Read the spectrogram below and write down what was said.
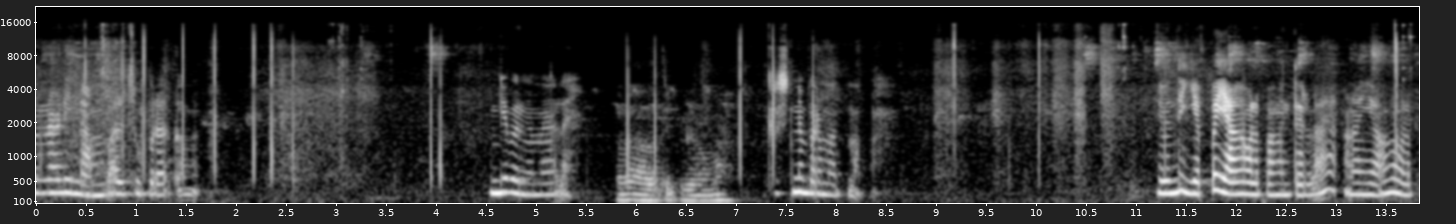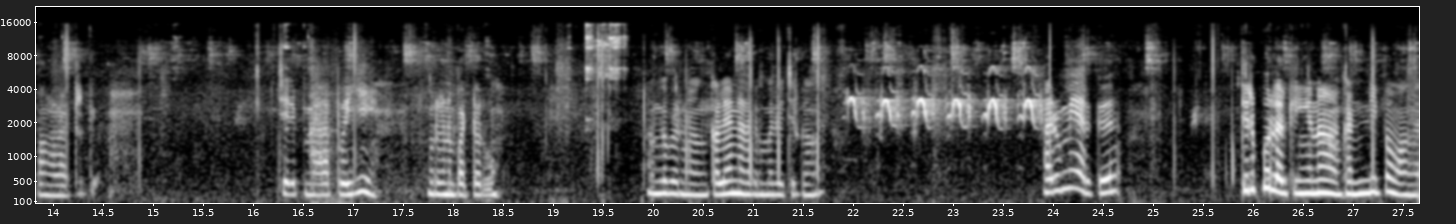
முன்னாடி இந்த அம்பாள் சூப்பராக இருக்காங்க. இங்கே பாருங்க மேலே. கிருஷ்ண பரமாத்மா. இது வந்து எப்போ யாகம் வளர்ப்பாங்கன்னு தெரில ஆனால் யாகம் வளர்ப்பாங்களாட்டிருக்கு. சரி இப்போ மேலே போய் முருகனை பட்டு வருவோம். அங்கே பாருங்க அங்கே கல்யாணம் நடக்கிற மாதிரி வச்சுருக்காங்க. அருமையாக இருக்குது திருப்பூரில் இருக்கீங்கன்னா கண்டிப்பாக வாங்க.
